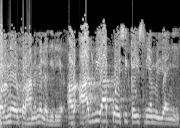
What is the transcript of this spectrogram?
पढ़ने और पढ़ाने में लगी रही। और आज भी आपको ऐसी कई स्त्रियाँ मिल जाएँगी।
